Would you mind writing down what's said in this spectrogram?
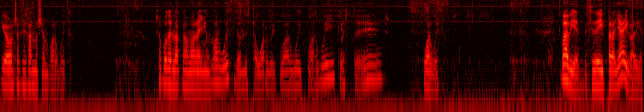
Y vamos a fijarnos en Warwick. Vamos a poner la cámara en Warwick. ¿Dónde está Warwick? Warwick, Warwick. Este es... Warwick. Va bien. Decide ir para allá y va bien.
